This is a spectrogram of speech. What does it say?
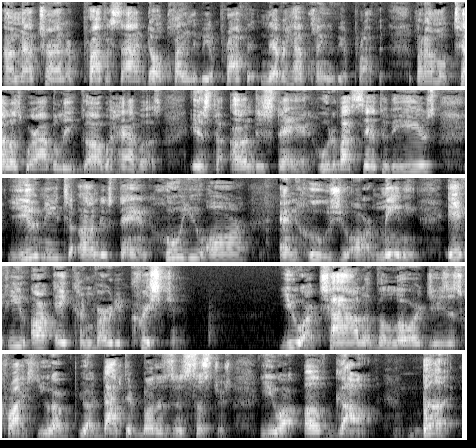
I'm not trying to prophesy, don't claim to be a prophet, never have claimed to be a prophet, but I'm going to tell us where I believe God will have us is to understand. Who have I said through the years? You need to understand who you are and whose you are. Meaning, if you are a converted Christian, you are a child of the Lord Jesus Christ. You are your adopted brothers and sisters. You are of God. But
